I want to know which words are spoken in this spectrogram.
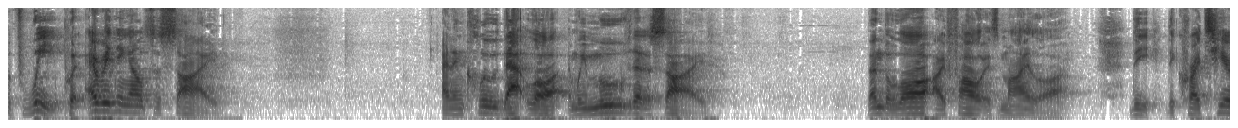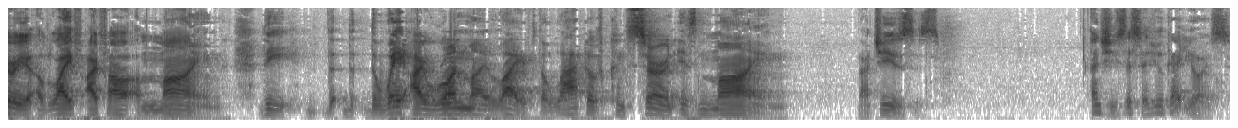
if we put everything else aside and include that law, and we move that aside, then the law I follow is my law. The, the criteria of life I follow are mine. The, the, the, way I run my life, the lack of concern is mine not Jesus. And Jesus said, You'll get yours.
